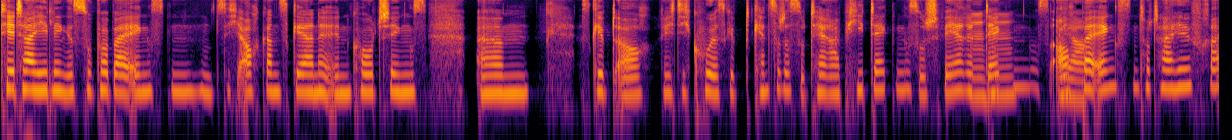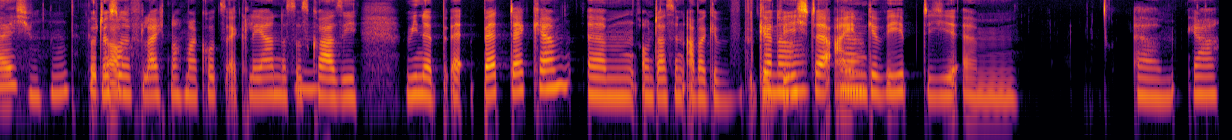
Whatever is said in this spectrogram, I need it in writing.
Theta Healing ist super bei Ängsten, nutze ich auch ganz gerne in Coachings. Ähm, es gibt auch richtig cool, es gibt, kennst du das, so Therapiedecken, so schwere mhm. Decken, ist auch ja. bei Ängsten total hilfreich. Mhm. Wird Müssen wir vielleicht nochmal kurz erklären, das ist mhm. quasi wie eine Be Bettdecke ähm, und da sind aber Ge genau. Gewichte ja. eingewebt, die ähm, ähm, ja,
